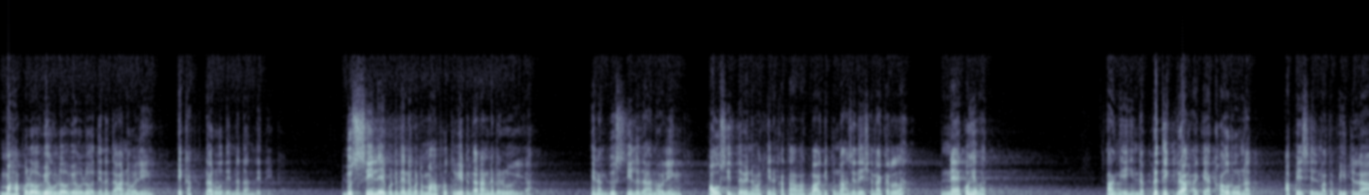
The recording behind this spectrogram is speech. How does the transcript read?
මහපොලෝ වෙවුලෝ වෙවුලෝ දෙන දානවලින් එකක් දරුව දෙන්න දන් දෙන එක. දුස්සීලයකුට දෙනකොට මහපෘතුවයට දරන්න බැරුව ගියා. එනම් දුස්සීල දානෝලින් අවසිද්ධ වෙනවා කියන කතාවක් භාගිතුන් වහස දේශනා කරලා නෑ කොහෙවත්. අන් ඒ හින්ද ප්‍රතිග්‍රාහකය කවුරුවනත් අපේ සිල් මත පිහිටලා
